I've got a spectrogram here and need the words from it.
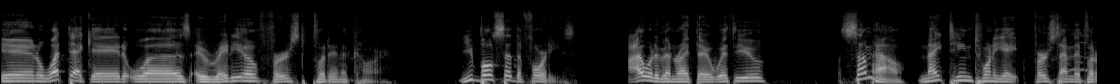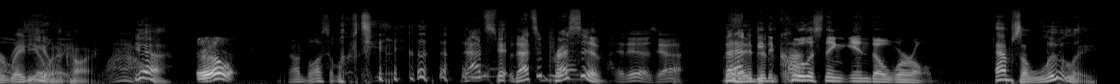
In what decade was a radio first put in a car? You both said the 40s. I would have been right there with you. Somehow, 1928, first time they put a oh, radio in a car. Wow. Yeah. Really? God bless them. That's that's impressive. it is, yeah. That Yeah, had to be the didn't- coolest thing in the world. Absolutely.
